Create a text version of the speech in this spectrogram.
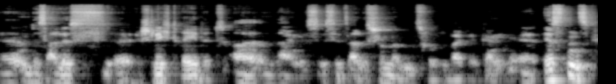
äh, das alles äh, schlecht redet äh, und sagen, es ist jetzt alles schon an uns vorübergegangen. Äh, erstens,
